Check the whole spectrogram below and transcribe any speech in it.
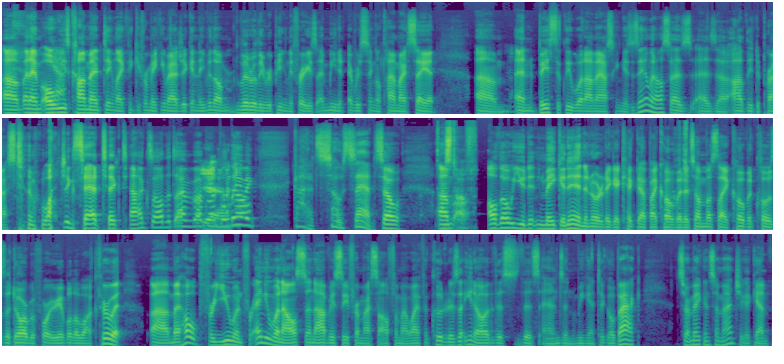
Um, and I'm always commenting like "Thank you for making magic," and even though I'm literally repeating the phrase, I mean it every single time I say it. Um, And basically, what I'm asking is, is anyone else as as uh, oddly depressed watching sad TikToks all the time about Yeah. people leaving? God, it's so sad. So, um, although you didn't make it in in order to get kicked out by COVID, it's almost like COVID closed the door before you're able to walk through it. Uh, my hope for you and for anyone else, and obviously for myself and my wife included, is that you know this this ends and we get to go back, start making some magic again.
